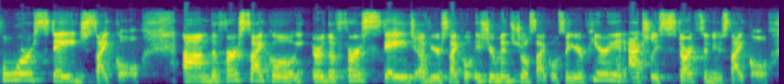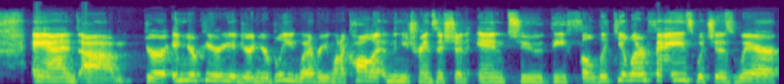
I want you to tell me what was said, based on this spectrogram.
four stage cycle. Um, the first cycle or the first stage of your cycle is your menstrual cycle. So your period actually starts a new cycle, and um, you're in your period, you're in your bleed, whatever you want to call it, and then you transition into the follicular phase, which is where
